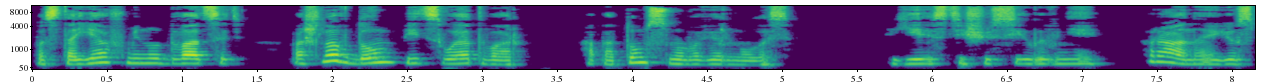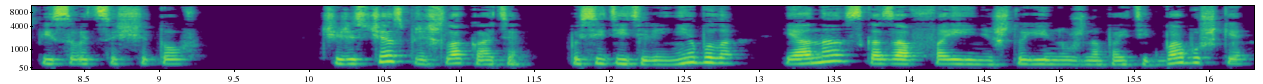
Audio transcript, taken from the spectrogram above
Постояв минут двадцать, пошла в дом пить свой отвар, а потом снова вернулась. Есть еще силы в ней, рано ее списывать со счетов. Через час пришла Катя, посетителей не было, и она, сказав Фаине, что ей нужно пойти к бабушке,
